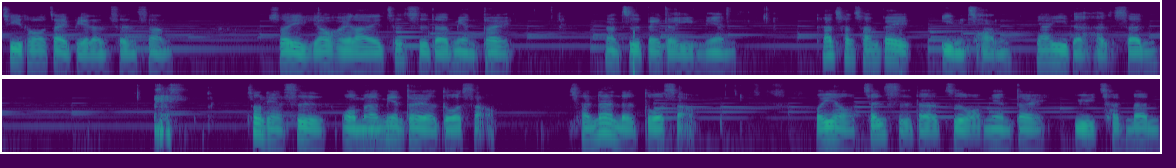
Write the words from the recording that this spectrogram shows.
寄托在别人身上。所以要回来真实的面对。那自卑的一面，它常常被隐藏、压抑的很深。重点是我们面对了多少，承认了多少。唯有真实的自我面对与承认，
